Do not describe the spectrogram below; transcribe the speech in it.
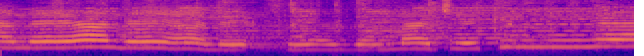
Allez, allez, allez. Feel the magic in the air.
